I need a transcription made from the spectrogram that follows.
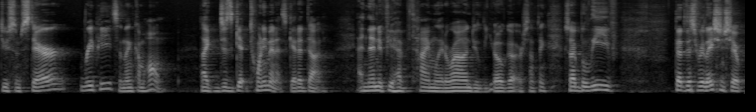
do some stair repeats and then come home. Like just get 20 minutes, get it done. And then if you have time later on, do yoga or something. So I believe that this relationship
